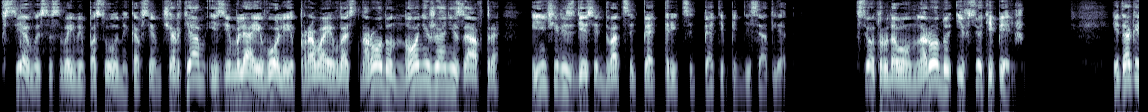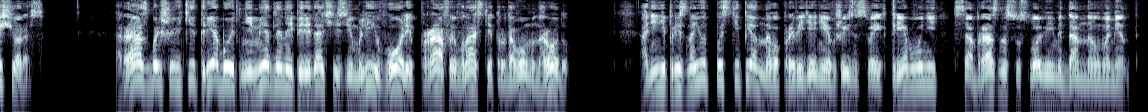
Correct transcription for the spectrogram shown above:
все вы со своими посулами ко всем чертям, и земля, и воля, и права, и власть народу, но не же они завтра, и не через 10, 25, 35 и 50 лет. Все трудовому народу и все теперь же. Итак, еще раз. Раз большевики требуют немедленной передачи земли, воли, прав и власти трудовому народу, они не признают постепенного проведения в жизнь своих требований сообразно с условиями данного момента.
